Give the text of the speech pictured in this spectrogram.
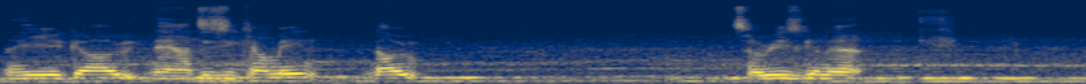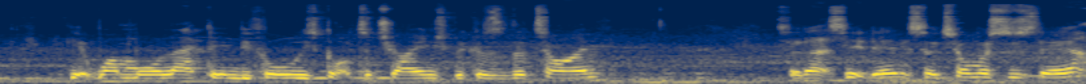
There you go. Now, does he come in? No. So he's to get one more lap in before he's got to change because of the time. So that's it then. So Thomas is there.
